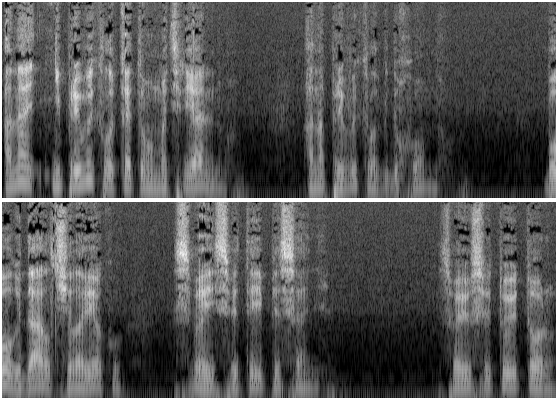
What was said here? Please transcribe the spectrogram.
Она не привыкла к этому материальному. Она привыкла к духовному. Бог дал человеку свои святые писания, свою святую Тору.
